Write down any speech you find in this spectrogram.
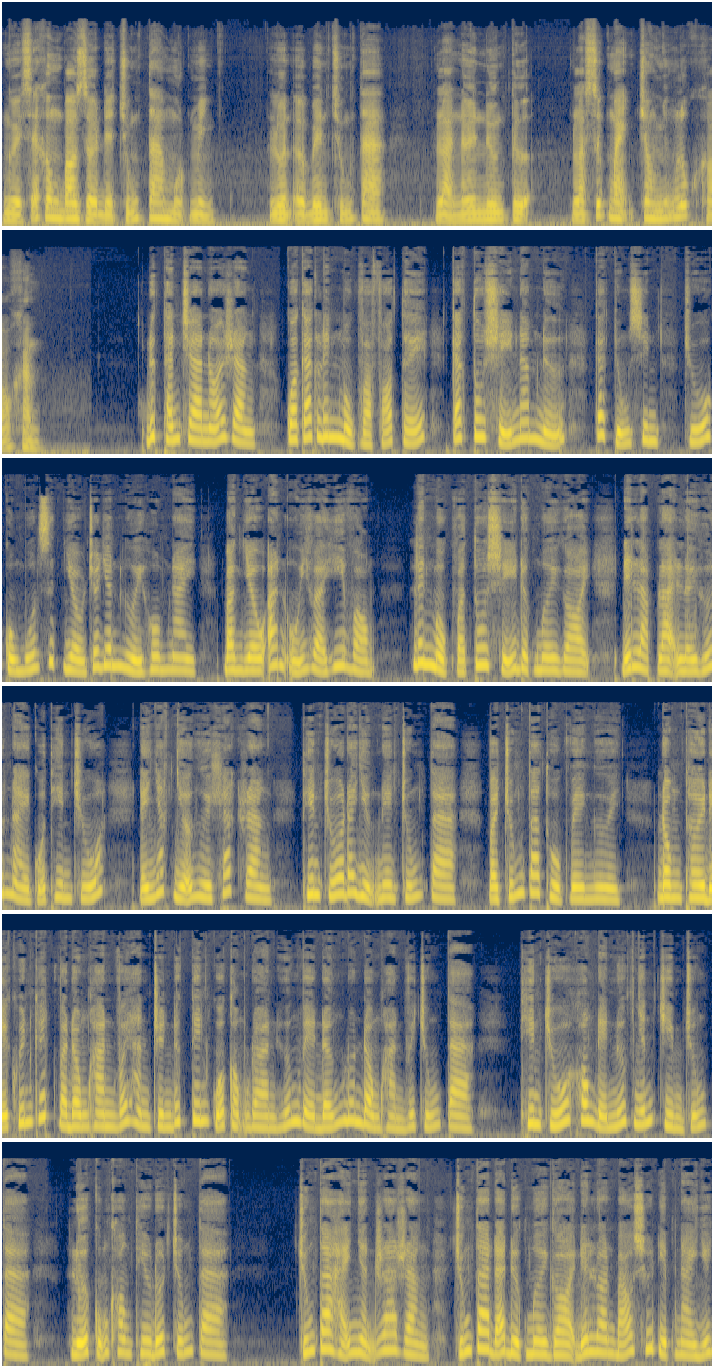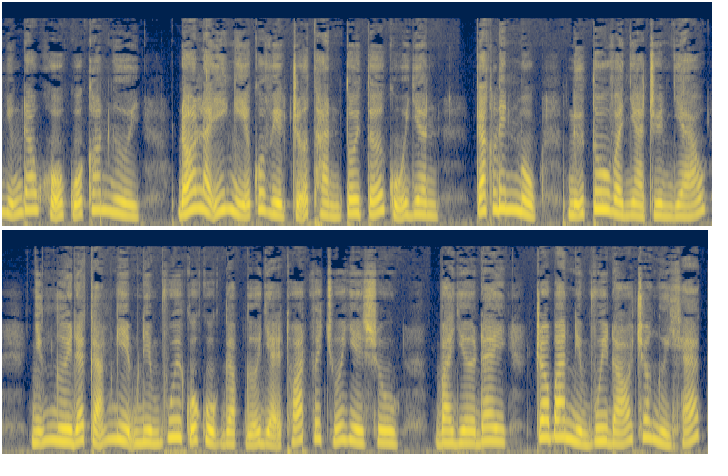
người sẽ không bao giờ để chúng ta một mình, luôn ở bên chúng ta, là nơi nương tựa, là sức mạnh trong những lúc khó khăn. Đức Thánh Cha nói rằng, qua các linh mục và phó tế, các tu sĩ nam nữ, các chúng sinh, Chúa cũng muốn sức dầu cho dân người hôm nay bằng dầu an ủi và hy vọng. Linh mục và tu sĩ được mời gọi để lặp lại lời hứa này của Thiên Chúa, để nhắc nhở người khác rằng Thiên Chúa đã dựng nên chúng ta và chúng ta thuộc về người, đồng thời để khuyến khích và đồng hành với hành trình đức tin của cộng đoàn hướng về đấng luôn đồng hành với chúng ta. Thiên Chúa không để nước nhấn chìm chúng ta, lửa cũng không thiêu đốt chúng ta. Chúng ta hãy nhận ra rằng chúng ta đã được mời gọi để loan báo sứ điệp này giữa những đau khổ của con người. Đó là ý nghĩa của việc trở thành tôi tớ của dân, các linh mục, nữ tu và nhà truyền giáo, những người đã cảm nghiệm niềm vui của cuộc gặp gỡ giải thoát với Chúa Giêsu và giờ đây trao ban niềm vui đó cho người khác.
